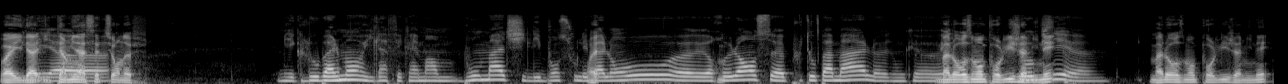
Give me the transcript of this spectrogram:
Ouais, il, a, il termine à 7 sur 9. Mais globalement, il a fait quand même un bon match. Il est bon sous les ballons hauts, relance plutôt pas mal. Donc, Malheureusement pour lui, Jaminet. Malheureusement pour lui, Jaminet.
